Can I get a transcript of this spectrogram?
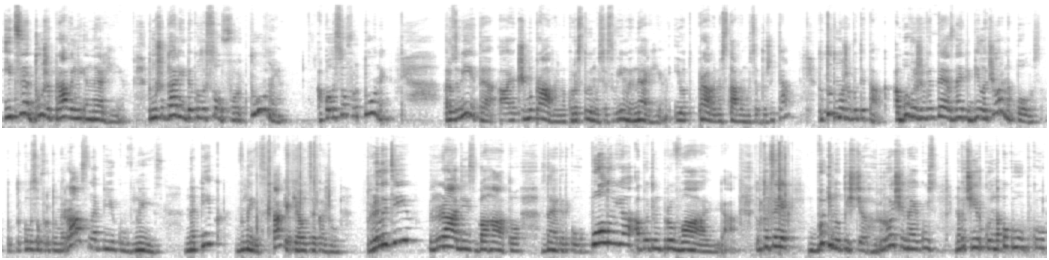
І це дуже правильні енергії. Тому що далі йде колесо фортуни, а колесо фортуни. Розумієте, а якщо ми правильно користуємося своїми енергіями і от правильно ставимося до життя, то тут може бути так. Або ви живете, знаєте, біла-чорна полоса, тобто колесо фортуни раз на піку вниз, на пік вниз, так як я оце кажу. Прилетів, радість багато, знаєте, такого полум'я, а потім провалля. Тобто це як ще гроші на якусь на вечірку, на покупку,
